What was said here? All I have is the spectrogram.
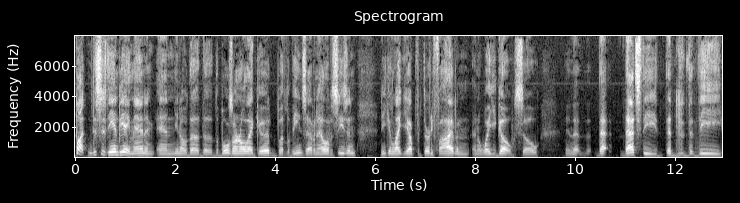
But this is the NBA, man, and, and you know the, the, the Bulls aren't all that good, but LaVine's having a hell of a season. He can light you up for 35, and, and away you go. So, and that that that's the the, the the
